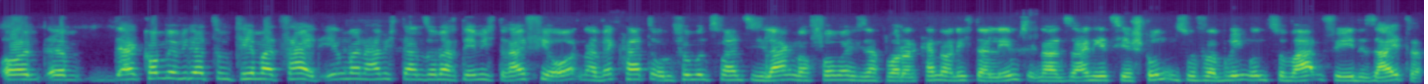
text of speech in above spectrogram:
Und ähm, da kommen wir wieder zum Thema Zeit. Irgendwann habe ich dann so, nachdem ich drei, vier Ordner weg hatte und 25 lagen noch vor mir, gesagt, boah, das kann doch nicht dein Lebensinhalt sein, jetzt hier Stunden zu verbringen und zu warten für jede Seite.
